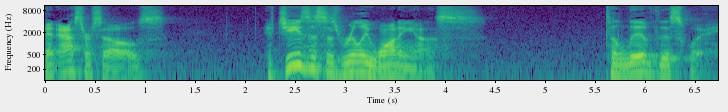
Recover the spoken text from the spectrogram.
and asked ourselves if Jesus is really wanting us to live this way,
